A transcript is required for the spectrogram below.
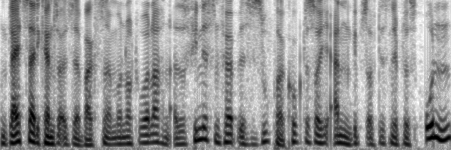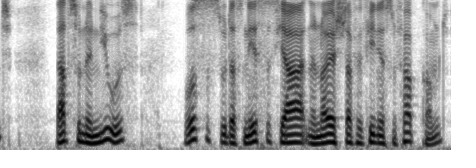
Und gleichzeitig kannst du als Erwachsener immer noch drüber lachen. Also Phineas und Ferb ist super, guckt es euch an, gibt's auf Disney Plus. Und dazu eine News. Wusstest du, dass nächstes Jahr eine neue Staffel Phineas und Ferb kommt?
